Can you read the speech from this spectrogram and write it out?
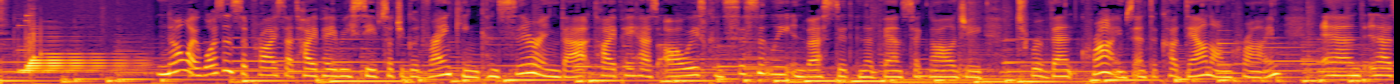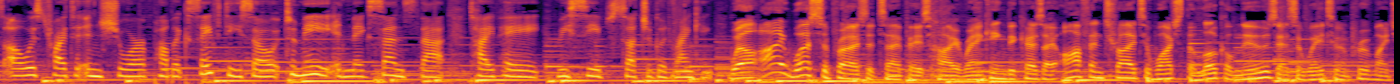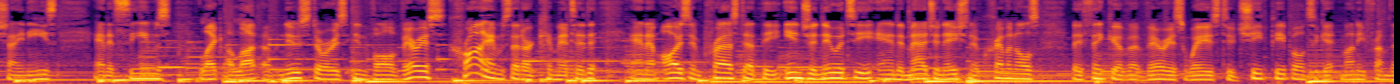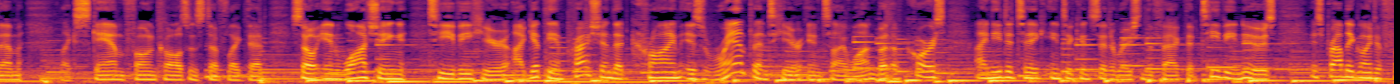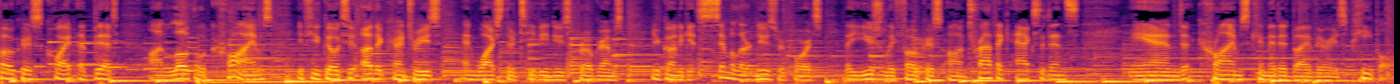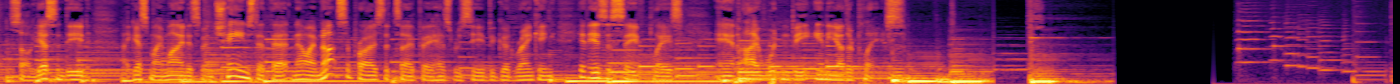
No, I wasn't surprised that Taipei received such a good ranking, considering that Taipei has always consistently invested in advanced technology to prevent crimes and to cut down on crime. And it has always tried to ensure public safety. So to me, it makes sense that Taipei received such a good ranking. Well, I was surprised at Taipei's high ranking because I often try to watch the local news as a way to improve my Chinese, and it seems like a lot of news stories involve various crimes that are committed, and I'm always impressed at the ingenuity and imagination of criminals. They think of uh, various ways to cheat people to get money from them, like scam phone calls and stuff like that. So, in watching TV here, I get the impression that crime is rampant here in Taiwan, but of course, I need to take into consideration the fact that TV news is probably going to focus quite a bit on local crimes. If you go to other countries and watch their TV news programs, you're going to get similar news reports. They usually focus on traffic accidents and crimes committed by various people. So, yes, indeed, I guess my mind has been changed at that. Now, I'm not surprised that Taipei has received a good ranking. It is a safe place, and I wouldn't be any other place.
